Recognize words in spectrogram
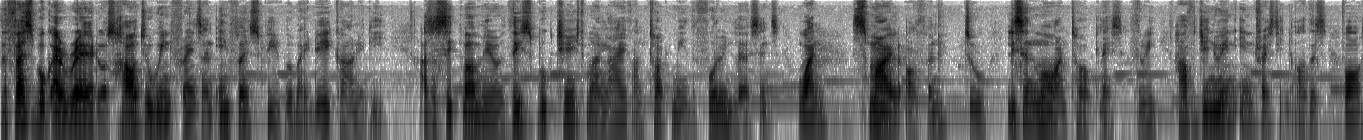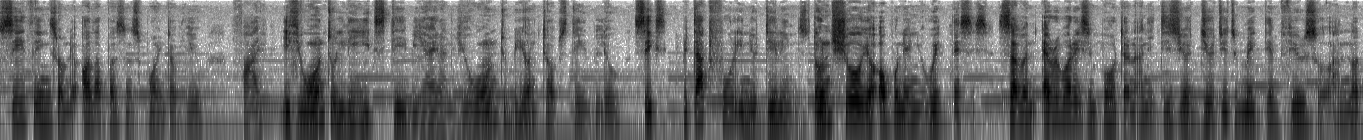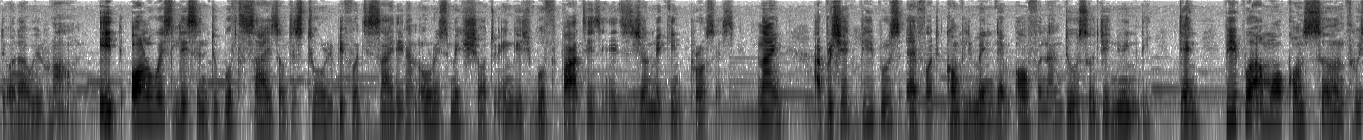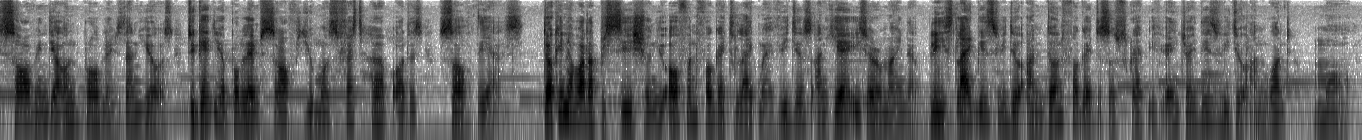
The first book I read was How to Win Friends and Influence People by Dale Carnegie. As a Sigma male, this book changed my life and taught me the following lessons. 1. Smile often. 2. Listen more and talk less. 3. Have genuine interest in others. 4. See things from the other person's point of view. 5. If you want to lead, stay behind and if you want to be on top, stay below. 6. Be tactful in your dealings. Don't show your opponent your weaknesses. 7. Everybody is important and it is your duty to make them feel so and not the other way around. 8. Always listen to both sides of the story before deciding and always make sure to engage both parties in a decision-making process. 9. Appreciate people's effort, compliment them often and do so genuinely. 10. People are more concerned with solving their own problems than yours. To get your problems solved, you must first help others solve theirs. Talking about appreciation, you often forget to like my videos and here is your reminder. Please like this video and don't forget to subscribe if you enjoyed this video and want more.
